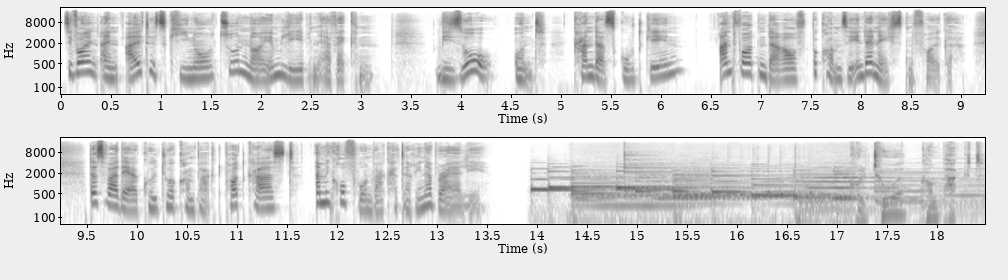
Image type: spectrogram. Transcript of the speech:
Sie wollen ein altes Kino zu neuem Leben erwecken. Wieso und kann das gut gehen? Antworten darauf bekommen Sie in der nächsten Folge. Das war der Kulturkompakt Podcast. Am Mikrofon war Katharina Brierly. Kultur kompakt.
